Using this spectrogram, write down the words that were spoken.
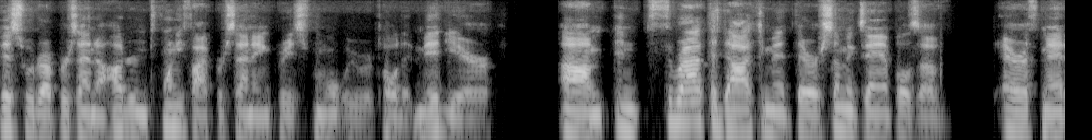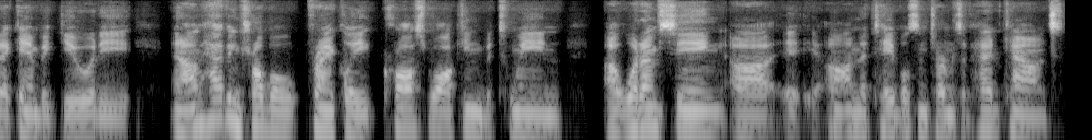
this would represent a hundred and twenty-five percent increase from what we were told at mid-year. Um, and throughout the document, there are some examples of arithmetic ambiguity, and I'm having trouble, frankly, crosswalking between uh, what I'm seeing uh, on the tables in terms of headcounts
